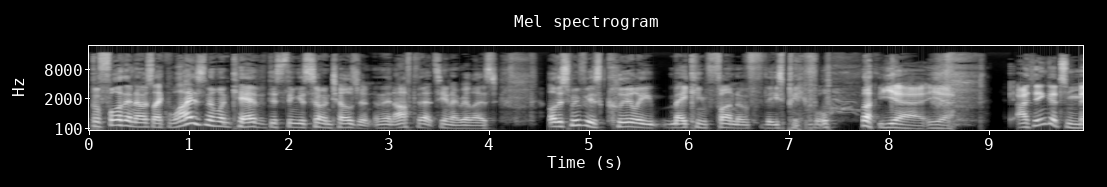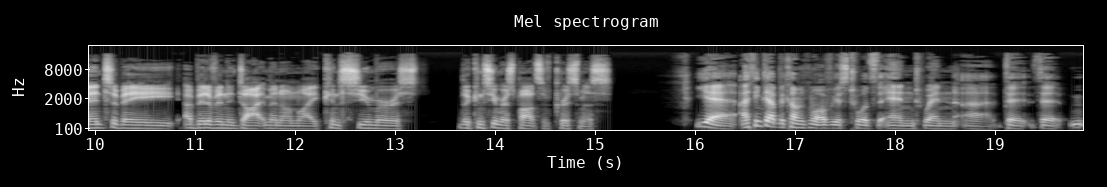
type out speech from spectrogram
Before then, I was like, why does no one care that this thing is so intelligent? And then after that scene, I realized, oh, this movie is clearly making fun of these people. Like, Yeah, yeah. I think it's meant to be a bit of an indictment on like consumerist the consumerist parts of Christmas. yeah, I think that becomes more obvious towards the end when uh, the the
